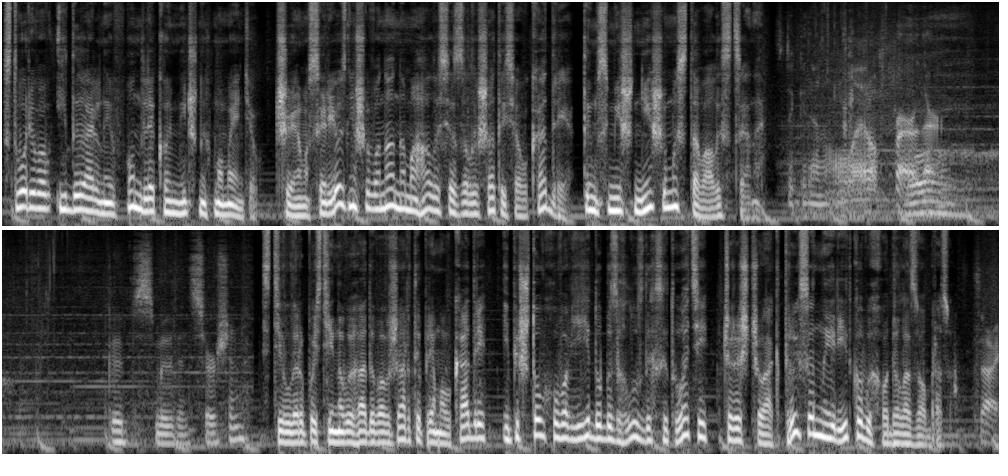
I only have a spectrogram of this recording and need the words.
створював ідеальний фон для комічних моментів. Чим серйозніше вона намагалася залишатися в кадрі, тим смішнішими ставали сцени. Insertion. Стіллер постійно вигадував жарти прямо в кадрі і підштовхував її до безглуздих ситуацій, через що актриса нерідко виходила з образу. Sorry.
